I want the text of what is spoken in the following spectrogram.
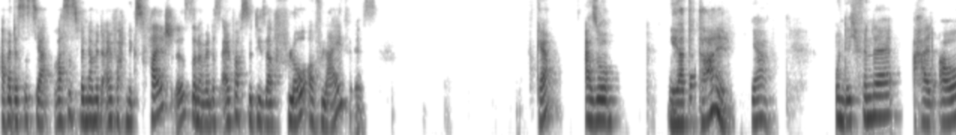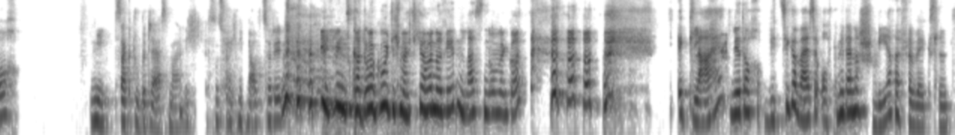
Aber das ist ja, was ist, wenn damit einfach nichts falsch ist, sondern wenn das einfach so dieser Flow of Life ist? Gell? Also. Ja, total. Ja. Und ich finde halt auch, nee, sag du bitte erstmal, ich, sonst höre ich nicht mehr auf zu reden. ich finde es gerade urgut, ich möchte dich aber nur reden lassen, oh mein Gott. Klarheit wird auch witzigerweise oft mit einer Schwere verwechselt.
